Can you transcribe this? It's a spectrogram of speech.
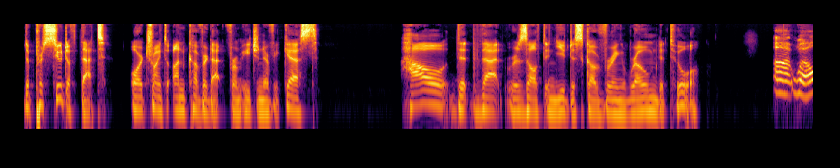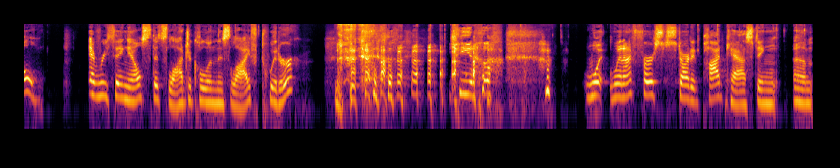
the pursuit of that, or trying to uncover that from each and every guest. How did that result in you discovering Roam the tool? Uh, well, everything else that's logical in this life, Twitter. you know, when I first started podcasting, um,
